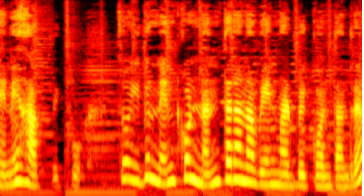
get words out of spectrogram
ನೆನೆ ಹಾಕಬೇಕು. ಸೊ ಇದು ನೆನ್ಕೊಂಡು ನಂತರ ನಾವೇನು ಮಾಡಬೇಕು ಅಂತಂದರೆ,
